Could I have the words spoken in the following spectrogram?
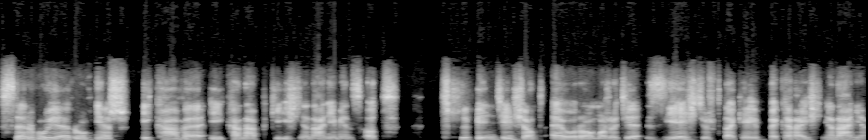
serwuje również i kawę, i kanapki, i śniadanie, więc od 3,50 euro możecie zjeść już w takiej Bäckerei śniadanie.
